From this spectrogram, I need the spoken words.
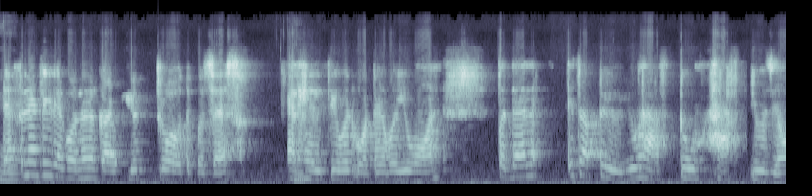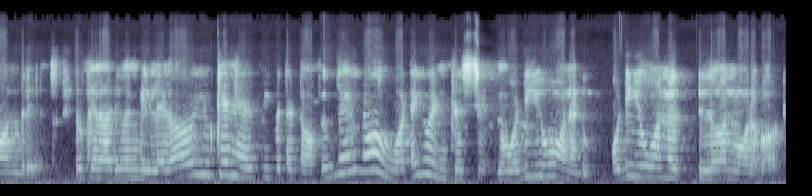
Definitely, they're going to guide you throughout the process and help you with whatever you want. But then it's up to you. You have to have to use your own brains. You cannot even be like, oh, you can help me with a topic. Like, no, what are you interested in? What do you want to do? What do you want to learn more about?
